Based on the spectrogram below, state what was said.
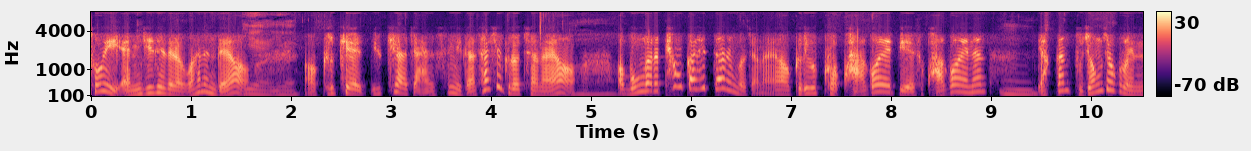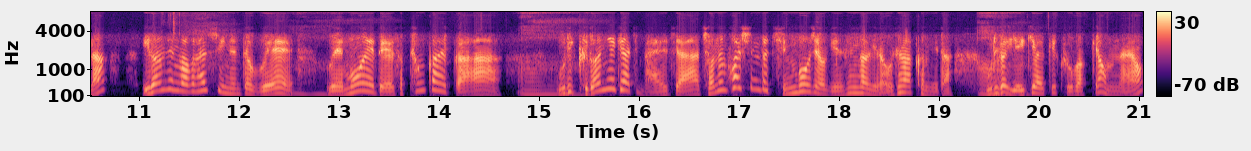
소위 MZ 세대라고 하는데요. 예, 예. 어 그렇게 유쾌하지 않습니다. 사실 그렇잖아요. 아, 어, 뭔가를 평가했다는 거잖아요. 그리고 그 과거에 비해서 과거에는 음. 약간 부정적으로 했나? 이런 생각을 할 수 있는데 왜 아, 외모에 대해서 평가할까? 아. 우리 그런 얘기하지 말자. 저는 훨씬 더 진보적인 생각이라고 생각합니다. 아. 우리가 얘기할 게 그거밖에 없나요?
